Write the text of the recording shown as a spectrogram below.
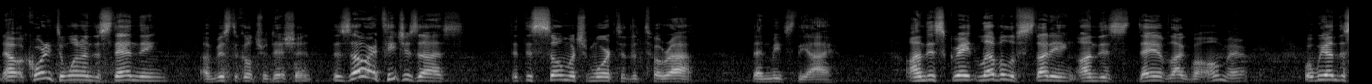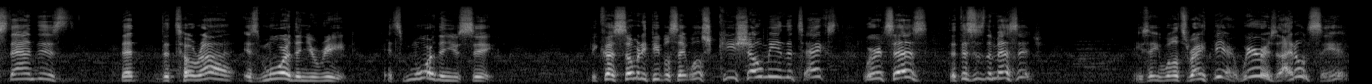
Now, according to one understanding of mystical tradition, the Zohar teaches us that there's so much more to the Torah than meets the eye. On this great level of studying on this day of Lag BaOmer, what we understand is that the Torah is more than you read. It's more than you see. Because so many people say, well, can you show me in the text where it says that this is the message? You say, well, it's right there. Where is it? I don't see it.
